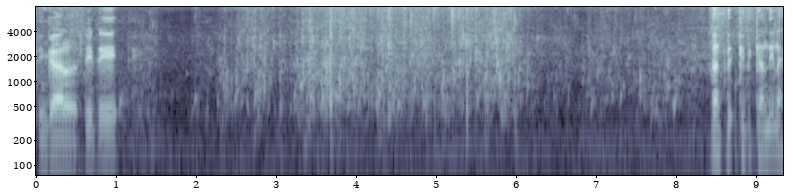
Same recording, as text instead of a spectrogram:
Tinggal titik. Dan gede ganti nih.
